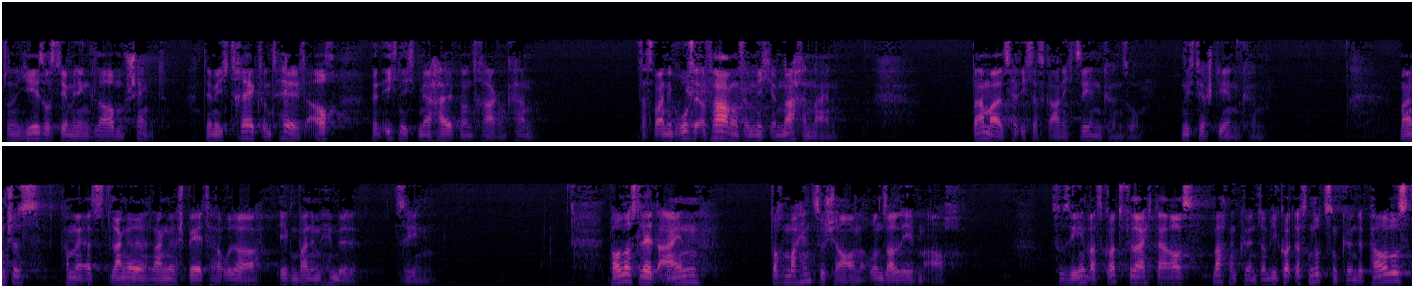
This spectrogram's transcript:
sondern Jesus, der mir den Glauben schenkt der mich trägt und hält, auch wenn ich nicht mehr halten und tragen kann. Das war eine große Erfahrung für mich im Nachhinein. Damals hätte ich das gar nicht sehen können, so, nicht verstehen können. Manches kann man erst lange, lange später oder irgendwann im Himmel sehen. Paulus lädt ein, doch mal hinzuschauen auf unser Leben auch. Zu sehen, was Gott vielleicht daraus machen könnte und wie Gott es nutzen könnte. Paulus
